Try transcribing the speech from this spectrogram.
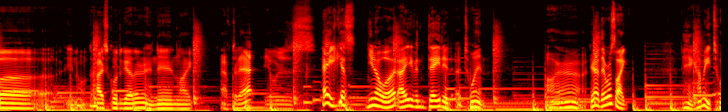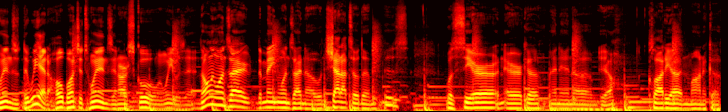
uh you know the high school together and then like after that it was Hey, guess you know what? I even dated a twin. oh yeah yeah there was like dang how many twins we had a whole bunch of twins in our school when we was in. The only ones I, the main ones I know, and shout out to them is was Sierra and Erica, and then um, yeah Claudia and Monica.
